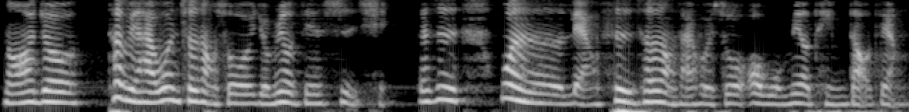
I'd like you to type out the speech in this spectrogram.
然后就特别还问车长说有没有这件事情，但是问了两次，车长才会说哦我没有听到这样。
